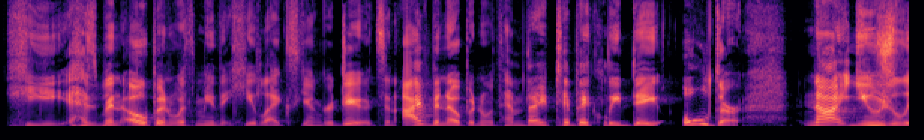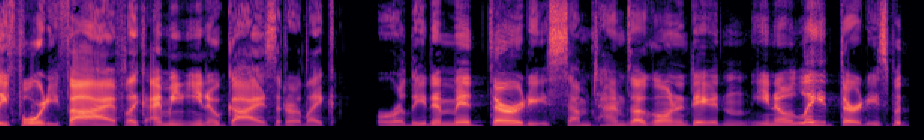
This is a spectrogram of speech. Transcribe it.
he has been open with me that he likes younger dudes and i've been open with him that i typically date older not usually 45 like i mean you know guys that are like early to mid 30s. Sometimes I'll go on a date in, you know, late 30s. But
